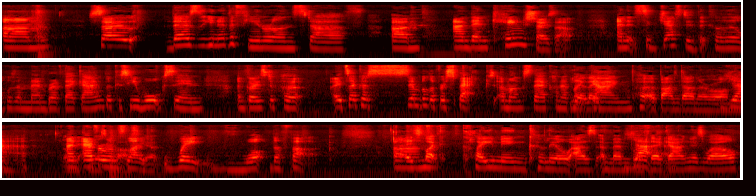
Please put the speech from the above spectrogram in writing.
Um, so there's you know the funeral and stuff, um, and then King shows up, and it's suggested that Khalil was a member of their gang because he walks in and goes to put. It's like a symbol of respect amongst their kind of Yeah, like they gang. put a bandana on. yeah, and everyone's like, casket. "Wait, what the fuck?" It's Um, like claiming Khalil as a member of their gang as well,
